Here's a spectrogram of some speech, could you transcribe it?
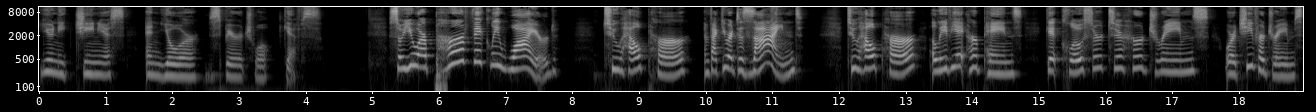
unique genius and your spiritual gifts. So you are perfectly wired to help her. In fact, you are designed to help her alleviate her pains, get closer to her dreams or achieve her dreams,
